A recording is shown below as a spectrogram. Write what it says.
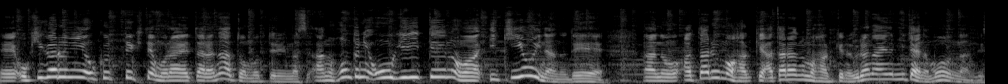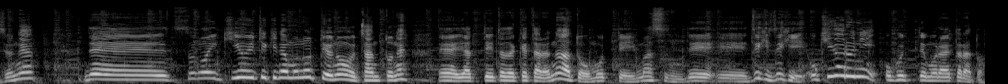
えー、お気軽に送ってきてもらえたらなと思っております。あの、本当に大喜利っていうのは勢いなので、あの、当たるも発見、当たらぬも発見の占いみたいなものなんですよね。で、その勢い的なものっていうのをちゃんとね、えー、やっていただけたらなと思っていますんで、えー、ぜひぜひお気軽に送ってもらえたらと。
